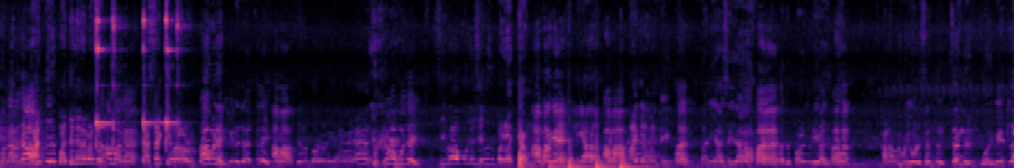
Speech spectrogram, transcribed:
மகாராஜா. அந்திருப்பத்தில் ஆமாங்க. தசைக்கு வரணும். ராவணன். இந்த தினத்திலே ஆமா தினந்தோறும் என்ன வேலை? சிவ பூஜை. சிவா பூஜை செய்வது பழக்கம். ஆமாங்க. இல்லையா? ஆமா ஆகிய நன்றி. தனியா செய்தா. அது பலன் கிடையாது. கணவன் மனையோடு சென்று சென்று. ஒரு வீட்டுல.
